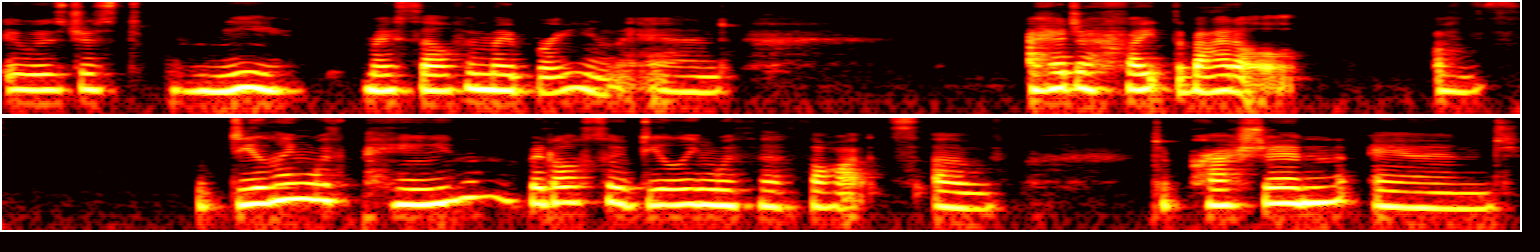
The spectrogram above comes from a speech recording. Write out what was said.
it was just me, myself and my brain and I had to fight the battle of dealing with pain but also dealing with the thoughts of depression and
